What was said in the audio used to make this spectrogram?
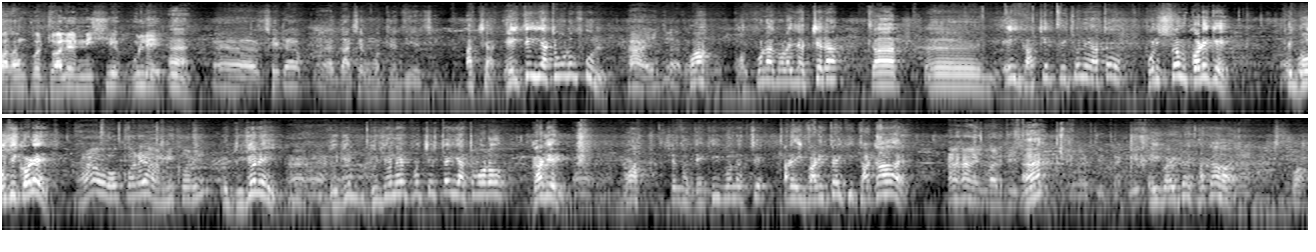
বাদাম খোল জলে মিশিয়ে গুলে হ্যাঁ। সেটা গাছের মধ্যে দিয়েছি। আচ্ছা এইটাই এত বড় ফুল? হ্যাঁ বাহ কল্পনা করা যাচ্ছে না। তা এই গাছের পেছনে এত পরিশ্রম করে কে? এই বৌদি করে? হ্যাঁ ও করে আমি করি। দুজনেই? হ্যাঁ, হ্যাঁ। দুজন দুজনের প্রচেষ্টাই এত বড় গার্ডেন? বাহ সে তো দেখেই মনে হচ্ছে। আর এই বাড়িটায় কি থাকা হয়? হ্যাঁ হ্যাঁ এই হ্যাঁ? এই বাড়িতেই থাকি। হয়? হ্যাঁ,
